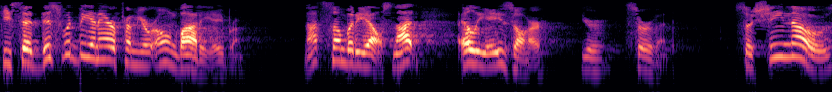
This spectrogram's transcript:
He said, This would be an heir from your own body, Abram. Not somebody else. Not Eliezer, your servant. So she knows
